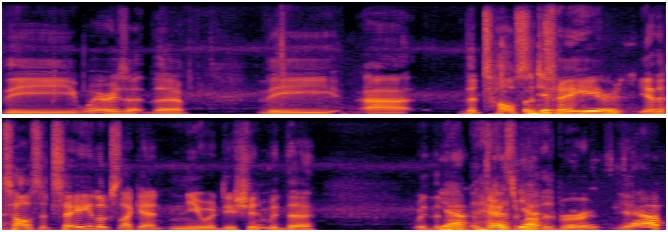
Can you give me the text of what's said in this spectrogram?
the where is it the the uh, the Tulsa Oh, tea. beers. Yeah, the Tulsa tea looks like a new addition with the with the Yep, it Hanson does. Yep. Brothers Brewery. Stout.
